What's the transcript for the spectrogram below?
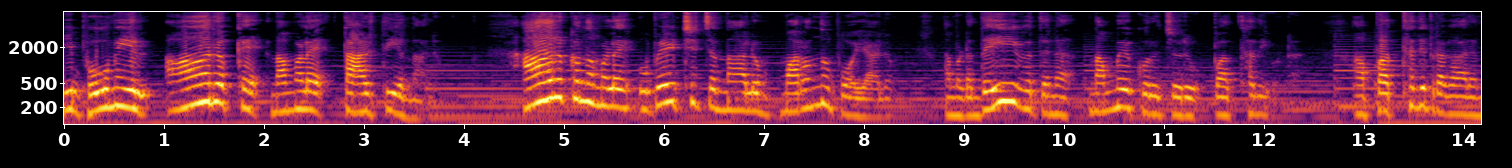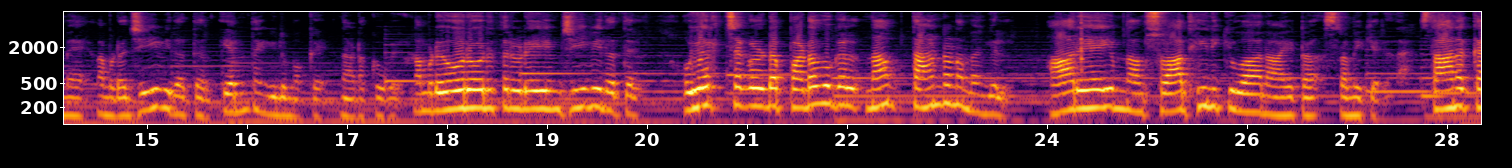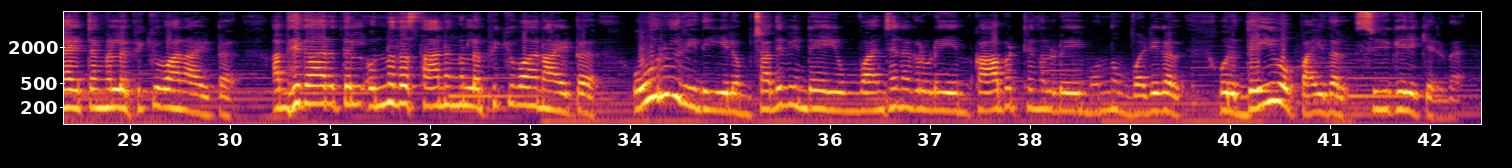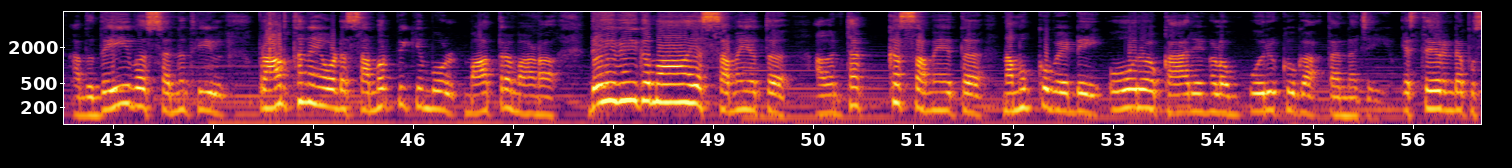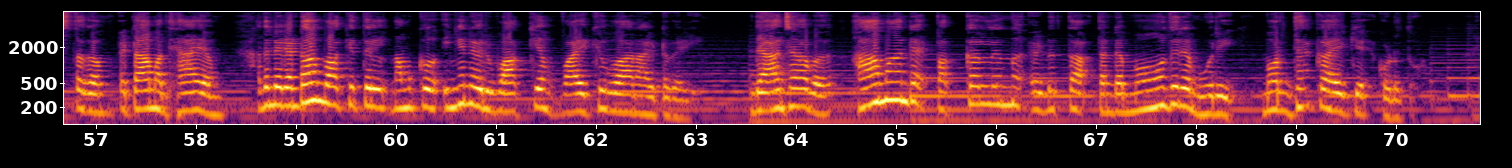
ഈ ഭൂമിയിൽ ആരൊക്കെ നമ്മളെ താഴ്ത്തിയെന്നാലും ആരൊക്കെ നമ്മളെ ഉപേക്ഷിച്ചെന്നാലും മറന്നുപോയാലും നമ്മുടെ ദൈവത്തിന് നമ്മെക്കുറിച്ചൊരു പദ്ധതിയുണ്ട്. ആ പദ്ധതി പ്രകാരമേ നമ്മുടെ ജീവിതത്തിൽ എന്തെങ്കിലുമൊക്കെ നടക്കുകയുള്ളൂ. നമ്മുടെ ഓരോരുത്തരുടെയും ജീവിതത്തിൽ ഉയർച്ചകളുടെ പടവുകൾ നാം താണ്ടണമെങ്കിൽ ആരെയും നാം സ്വാധീനിക്കുവാനായിട്ട് ശ്രമിക്കരുത്. സ്ഥാനക്കയറ്റങ്ങൾ ലഭിക്കുവാനായിട്ട് അധികാരത്തിൽ ഉന്നത സ്ഥാനങ്ങൾ ലഭിക്കുവാനായിട്ട് ഒരു രീതിയിലും ചതിവിന്റെയും വഞ്ചനകളുടെയും കാപഠ്യങ്ങളുടെയും ഒന്നും വഴികൾ ഒരു ദൈവ പൈതൽ സ്വീകരിക്കരുത്. അത് ദൈവ സന്നിധിയിൽ പ്രാർത്ഥനയോടെ സമർപ്പിക്കുമ്പോൾ മാത്രമാണ് ദൈവികമായ സമയത്ത് അവൻ തക്ക സമയത്ത് നമുക്ക് വേണ്ടി ഓരോ കാര്യങ്ങളും ഒരുക്കുക തന്നെ ചെയ്യും. എസ്തേറിന്റെ പുസ്തകം എട്ടാം അധ്യായം അതിന്റെ രണ്ടാം വാക്യത്തിൽ നമുക്ക് ഇങ്ങനെ ഒരു വാക്യം വായിക്കുവാനായിട്ട് കഴിയും. രാജാവ് ഹാമാന്റെ പക്കൽ നിന്ന് എടുത്ത തന്റെ മോതിരമൂരി മൊർദ്ധക്കായിക്ക് കൊടുത്തു.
